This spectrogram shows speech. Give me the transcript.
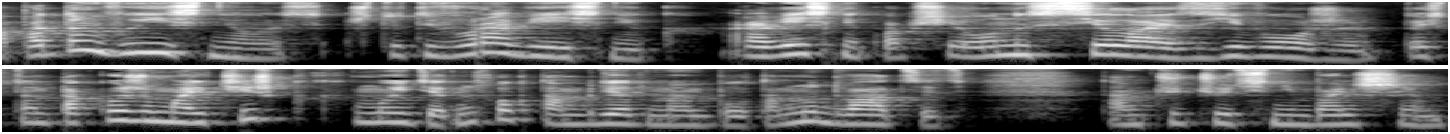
а потом выяснилось, что это его ровесник. Ровесник вообще, он из села, из его же. То есть он такой же мальчишка, как мой дед. Ну, сколько там дед мой был? Там, ну, 20, там чуть-чуть с небольшим.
